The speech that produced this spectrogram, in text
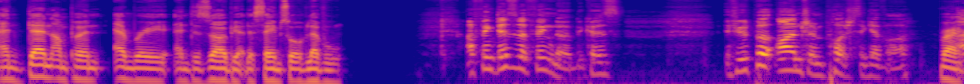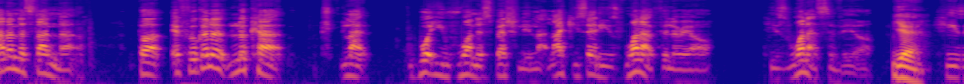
And then I'm putting Emery and De Zerbi at the same sort of level. I think this is the thing though, because if you put Ange and Poch together, Right. I'd understand that. But if we're gonna look at like what you've won, especially like like you said, he's won at Villarreal, he's won at Sevilla, Yeah. he's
